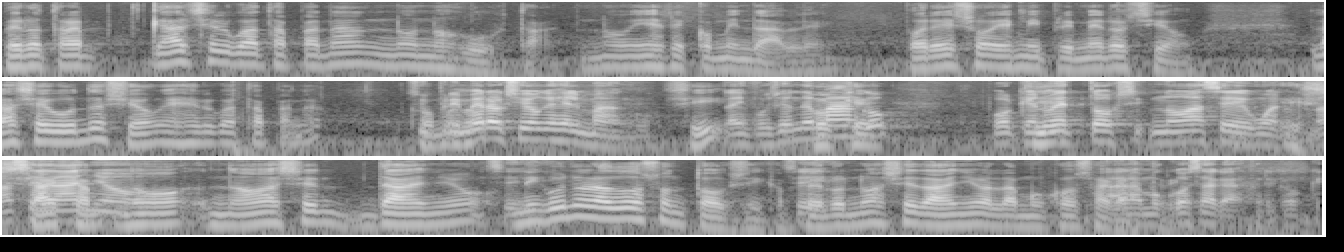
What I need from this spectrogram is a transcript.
Pero tragarse el guatapaná no nos gusta, no es recomendable. Por eso es mi primera opción. La segunda opción es el guatapaná. Su ¿Cómo primera no? opción es el mango. Sí, La infusión de mango, porque sí. no es tóxico, no hace, bueno, no hace daño No, no hace daño, ninguna de las dos son tóxicas, Sí. pero no hace daño a la mucosa a la gástrica. mucosa gástrica, ok.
